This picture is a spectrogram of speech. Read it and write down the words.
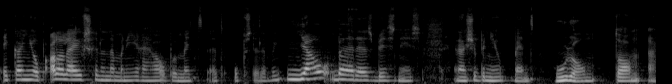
Ik kan je op allerlei verschillende manieren helpen met het opstellen van jouw badass business. En als je benieuwd bent hoe dan, dan uh,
